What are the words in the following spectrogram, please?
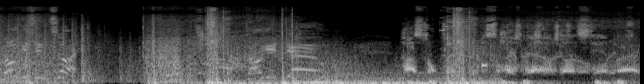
Target's inside! Target down! Hostile predator missile package on standby.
